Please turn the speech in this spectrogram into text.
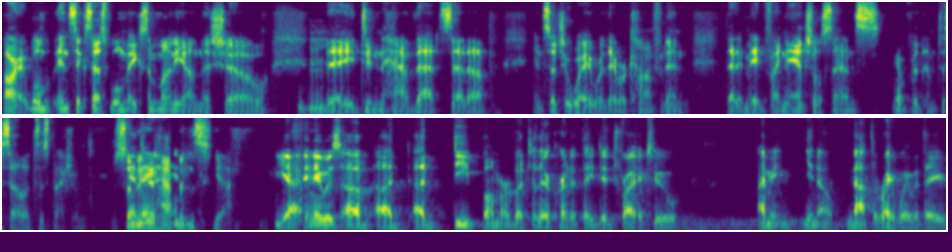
all right, well in success we'll make some money on this show Mhm. they didn't have that set up in such a way where they were confident that it made financial sense Yep. for them to sell it to Spectrum. Something they- that happens, yeah. Yeah, and it was a, a a deep bummer, but to their credit, they did try to. I mean, you know, not the right way, but they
